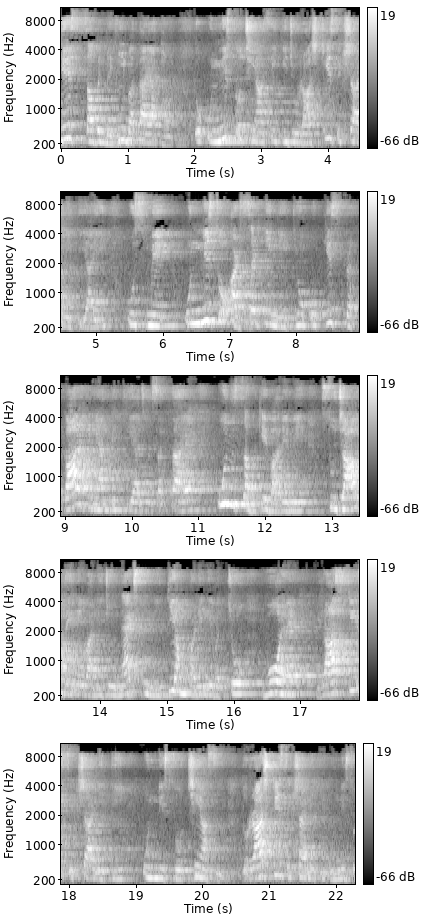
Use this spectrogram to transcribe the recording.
ये सब नहीं बताया था। तो उन्नीस सौ छियासी की जो राष्ट्रीय शिक्षा नीति आई, उसमें उन्नीस सौ अड़सठ की नीतियों को किस प्रकार क्रियान्वित किया जा सकता है, उन सब के बारे में सुझाव देने वाली जो नेक्स्ट नीति हम पढ़ेंगे बच्चों, वो है राष्ट्रीय शिक्षा नीति उन्नीस सौ छियासी। तो राष्ट्रीय शिक्षा नीति उन्नीस सौ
